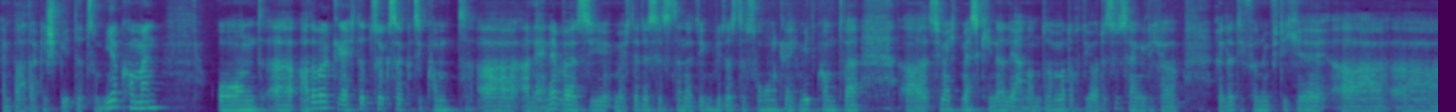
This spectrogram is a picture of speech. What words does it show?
ein paar Tage später zu mir kommen und äh, hat aber gleich dazu gesagt, sie kommt äh, alleine, weil sie möchte das jetzt dann nicht irgendwie, dass der Sohn gleich mitkommt, weil äh, sie möchte mehr es kennenlernen. Und da haben wir gedacht, ja, das ist eigentlich eine relativ vernünftige äh,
